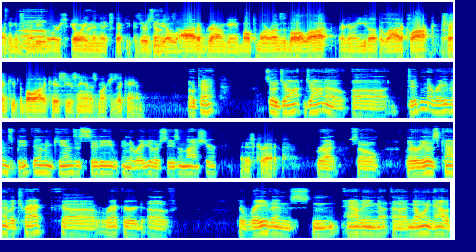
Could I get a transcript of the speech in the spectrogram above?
I think it's going to be Um, lower scoring right. than expected because there's going to be a lot of ground game. Baltimore runs the ball a lot. They're going to eat up a lot of clock, try and keep the ball out of Casey's hand as much as they can. Okay. So John Jono, uh, didn't the Ravens beat them in Kansas City in the regular season last year? That is correct. Right. So there is kind of a track uh, record of the Ravens having uh, knowing how to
